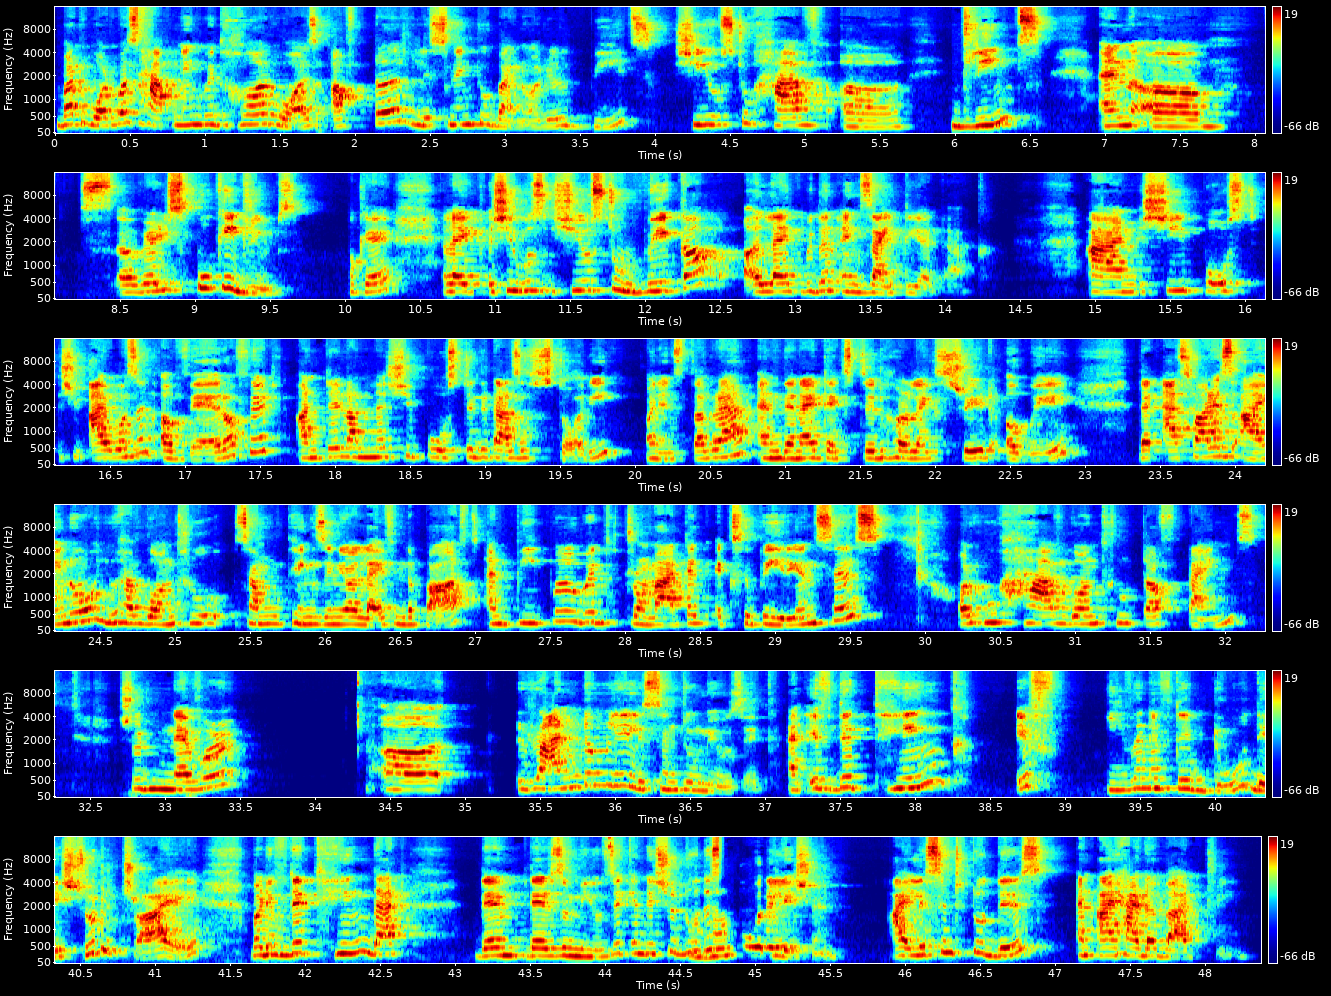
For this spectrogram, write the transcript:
But what was happening with her was after listening to binaural beats she used to have uh, dreams and uh, uh, very spooky dreams. Okay? Like she was she used to wake up uh, like with an anxiety attack and she post she, i wasn't aware of it until unless she posted it as a story on instagram. And then i texted her like straight away that as far as i know you have gone through some things in your life in the past. And people with traumatic experiences or who have gone through tough times should never uh, randomly listen to music. And if they think if even if they do they should try. But if they think that then there's a music and they should do mm-hmm. this correlation. I listened to this and i had a bad dream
